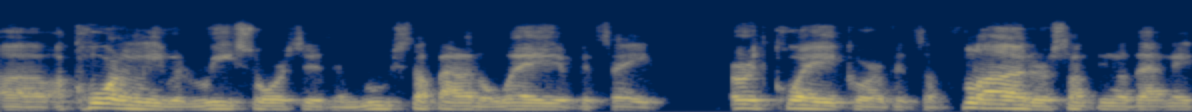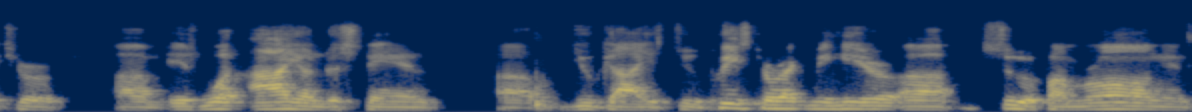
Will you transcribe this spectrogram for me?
uh, accordingly with resources and move stuff out of the way if it's a earthquake or if it's a flood or something of that nature um, is what I understand uh, you guys do. Please correct me here, uh, Sue, if I'm wrong. And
